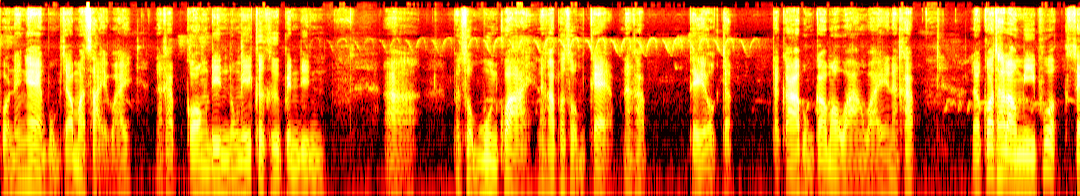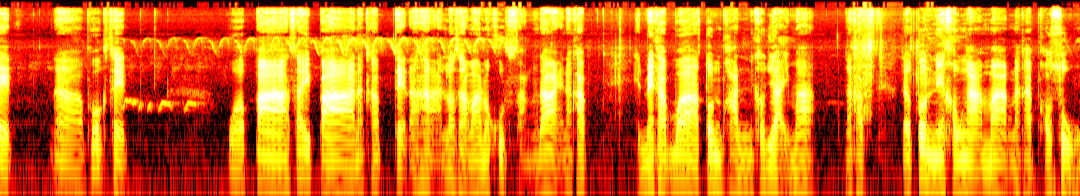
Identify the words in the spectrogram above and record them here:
ปนๆแห้งๆผมจะเอามาใส่ไว้นะครับ กองดินตรงนี้ก็คือเป็นดินผสมมูลควายนะครับ ผสมแกบนะครับ เทออกจากตะกร้าผมก็ามาวางไว้นะครับ แล้วก็ถ้าเรามีพวกเศษอ่าพวกเศษ หัวปลาไส้ปลานะครับเศษอาหารเราสามารถมาขุดฝังได้นะครับ เห็นไหมครับว่าต้นพันธุ์เขาใหญ่มากนะครับ แล้วต้นนี้เขางามมากนะครับเขาสูง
